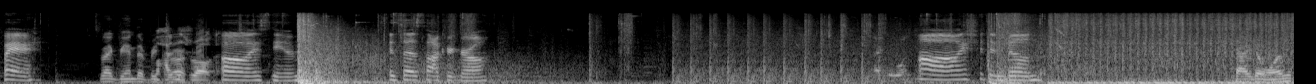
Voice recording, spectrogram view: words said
Where? It's like behind the big Behind rock. this rock. Oh, I see him. It's a soccer girl. Tiger one. Oh, I should didn't build. Tagged the ones.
